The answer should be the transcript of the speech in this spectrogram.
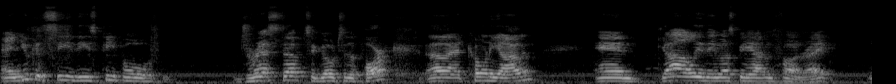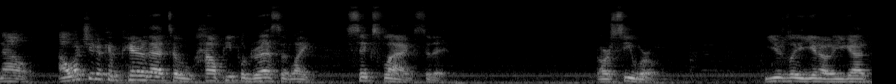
and you can see these people dressed up to go to the park uh, at Coney Island, and golly, they must be having fun, right? Now, I want you to compare that to how people dress at like Six Flags today or SeaWorld. Usually, you know, you got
